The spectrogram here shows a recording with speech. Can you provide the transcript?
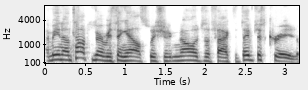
I mean, on top of everything else, we should acknowledge the fact that they've just created a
